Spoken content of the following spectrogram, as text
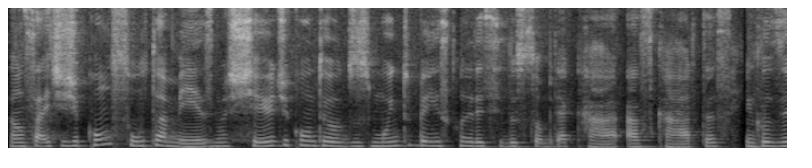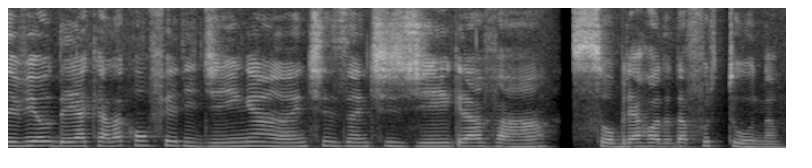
É um site de consulta mesmo, cheio de conteúdos muito bem esclarecidos sobre car as cartas. Inclusive eu dei aquela conferidinha antes antes de gravar sobre a roda da fortuna.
